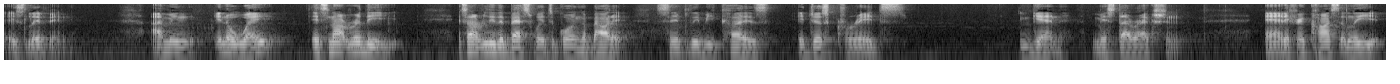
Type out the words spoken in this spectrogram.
is living i mean in a way it's not really it's not really the best way to going about it simply because it just creates again misdirection and if you're constantly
